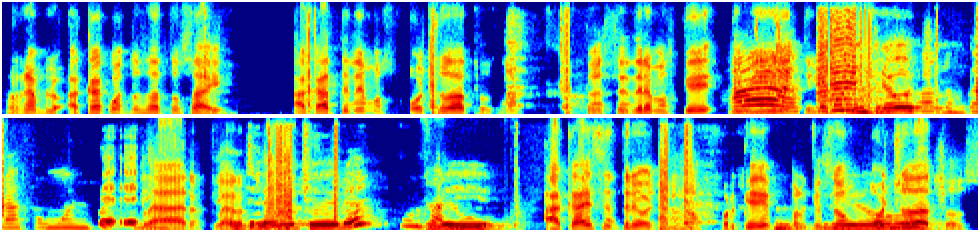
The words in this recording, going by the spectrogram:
Por ejemplo, acá cuántos datos hay. Acá tenemos 8 datos, ¿no? Entonces tendremos que Ah, dividir entre entre Los 8. datos que era como un, Claro, claro. ¿Entre 8 era? un saludo. Acá es entre 8, ¿no? ¿Por qué? Porque son Entre 8 ocho. datos.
